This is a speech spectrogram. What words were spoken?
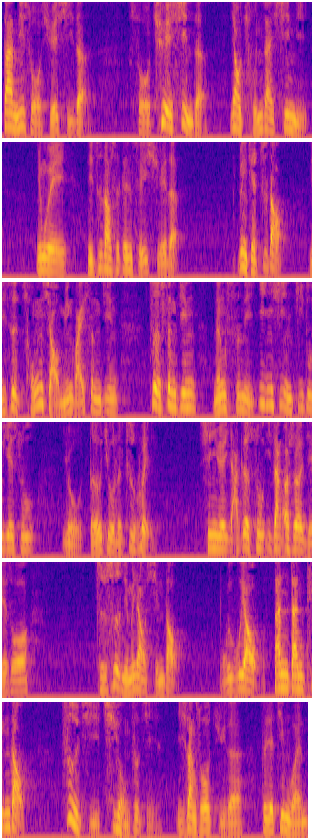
但你所学习的、所确信的，要存在心里，因为你知道是跟谁学的，并且知道你是从小明白圣经。这圣经能使你因信基督耶稣有得救的智慧。新约雅各书一章二十二节说：“只是你们要行道，不要单单听到，自己欺哄自己。”以上所举的这些经文，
